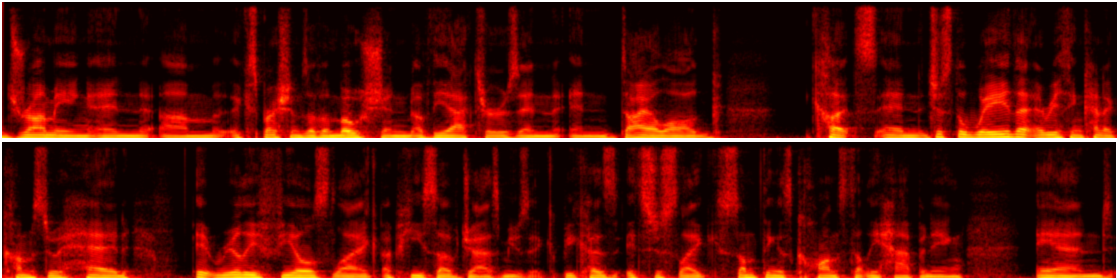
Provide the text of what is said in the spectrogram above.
drumming and um, expressions of emotion of the actors and and dialogue cuts and just the way that everything kind of comes to a head it really feels like a piece of jazz music because it's just like something is constantly happening and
